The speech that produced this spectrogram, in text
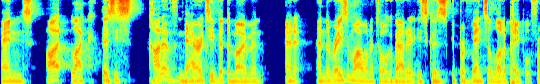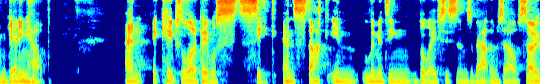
and I like there's this kind of narrative at the moment, and it, and the reason why I want to talk about it is because it prevents a lot of people from getting help, and it keeps a lot of people sick and stuck in limiting belief systems about themselves. So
